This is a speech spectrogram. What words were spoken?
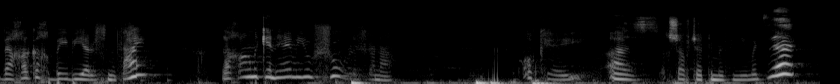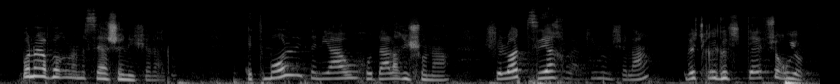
ואחר כך ביבי יהיה לשנתיים לאחר מכן הם יהיו שוב לשנה. אוקיי, אז עכשיו שאתם מבינים את זה, בואו נעבור לנושא השני שלנו. אתמול נתניהו הודה לראשונה שלא הצליח להקים ממשלה, ויש כרגע שתי אפשרויות.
